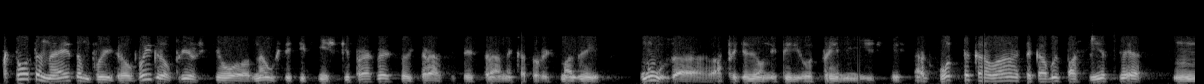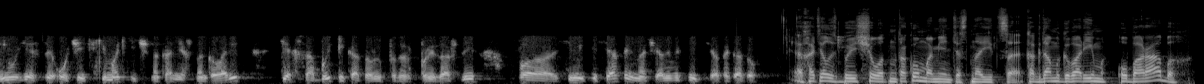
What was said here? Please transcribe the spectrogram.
кто-то на этом выиграл. Выиграл прежде всего научно-технический прогресс, то есть развитые страны, которые смогли ну, за определенный период времени, естественно. Вот такова, таковы последствия, ну, если очень схематично, конечно, говорить, тех событий, которые произошли в 70-е и начале 80-х годов. Хотелось бы еще вот на таком моменте остановиться. Когда мы говорим об арабах,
